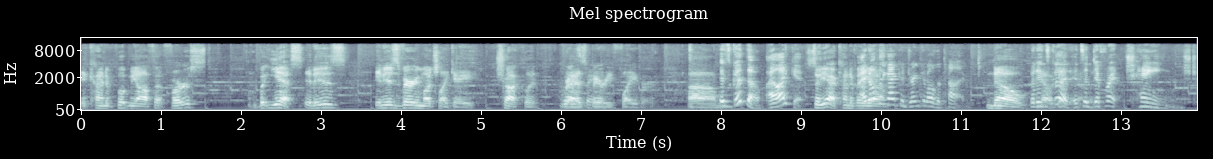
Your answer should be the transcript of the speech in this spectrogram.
it kind of put me off at first. But yes, it is it is very much like a chocolate raspberry, raspberry flavor. Um, it's good though. I like it. So yeah, kind of. I don't uh, think I could drink it all the time. No, but it's no, good. It's a different change.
